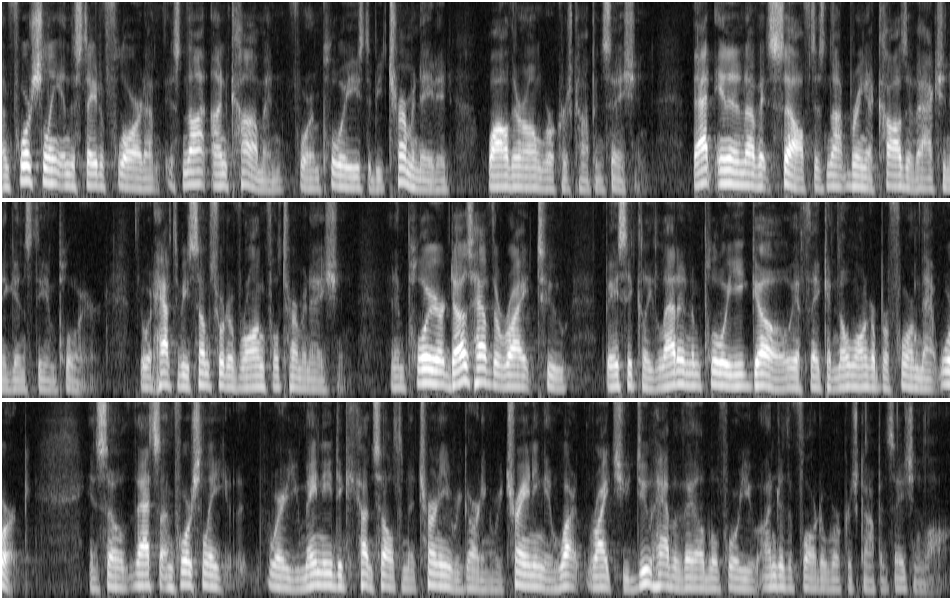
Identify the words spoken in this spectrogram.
Unfortunately, in the state of Florida, it's not uncommon for employees to be terminated while they're on workers' compensation. That in and of itself does not bring a cause of action against the employer. There would have to be some sort of wrongful termination. An employer does have the right to basically let an employee go if they can no longer perform that work. And so that's unfortunately where you may need to consult an attorney regarding retraining and what rights you do have available for you under the Florida Workers' Compensation Law.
